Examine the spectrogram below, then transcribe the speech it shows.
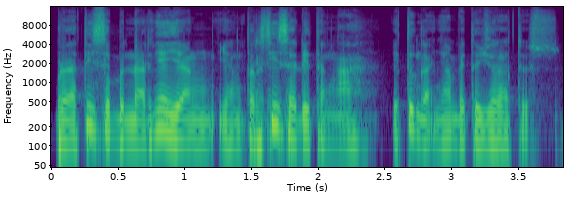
Berarti sebenarnya yang yang tersisa di tengah itu nggak nyampe 700.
